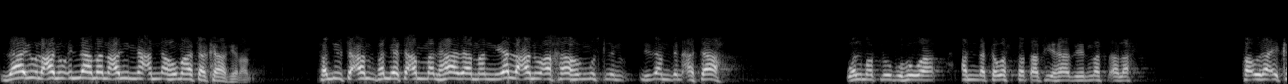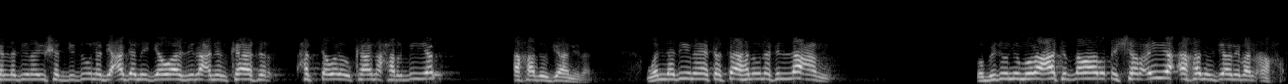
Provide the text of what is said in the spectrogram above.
لا يلعن إلا من علمنا أنه مات كافرا. فليتأمل هذا من يلعن أخاه المسلم لذنب أتاه. والمطلوب هو أن نتوسط في هذه المسألة. فأولئك الذين يشددون بعدم جواز لعن الكافر حتى ولو كان حربيا أخذوا جانبا. والذين يتساهلون في اللعن وبدون مراعاة الضوابط الشرعية أخذوا جانبا آخر.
